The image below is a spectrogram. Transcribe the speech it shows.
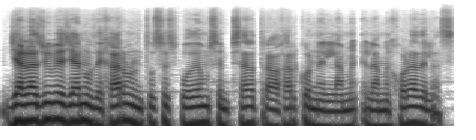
Ya las lluvias ya nos dejaron, entonces podemos empezar a trabajar con la mejora de las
